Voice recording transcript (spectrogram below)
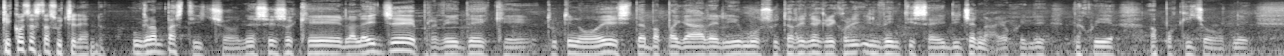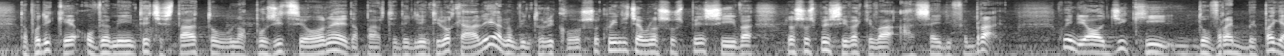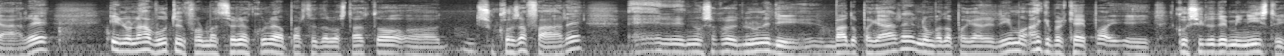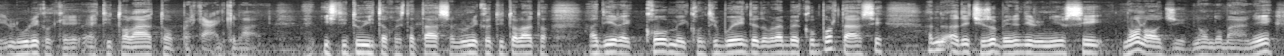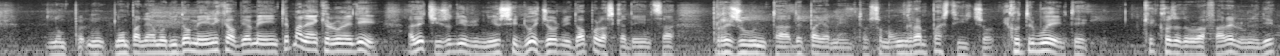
Che cosa sta succedendo? Un gran pasticcio, nel senso che la legge prevede che tutti noi si debba pagare l'IMU sui terreni agricoli il 26 di gennaio, quindi da qui a pochi giorni. Dopodiché ovviamente c'è stata una posizione da parte degli enti locali e hanno vinto il ricorso, quindi c'è una sospensiva, una sospensiva che va al 6 di febbraio. Quindi oggi chi dovrebbe pagare e non ha avuto informazioni alcune da parte dello Stato uh, su cosa fare. E so, lunedì vado a pagare, non vado a pagare l'IMO, anche perché poi il Consiglio dei Ministri, l'unico che è titolato, perché anche l'ha istituita questa tassa, l'unico titolato a dire come il contribuente dovrebbe comportarsi, ha deciso bene di riunirsi non oggi, non domani, non, non, parliamo di domenica ovviamente, ma neanche lunedì, ha deciso di riunirsi due giorni dopo la scadenza presunta del pagamento, insomma un gran pasticcio. Il contribuente che cosa dovrà fare lunedì?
